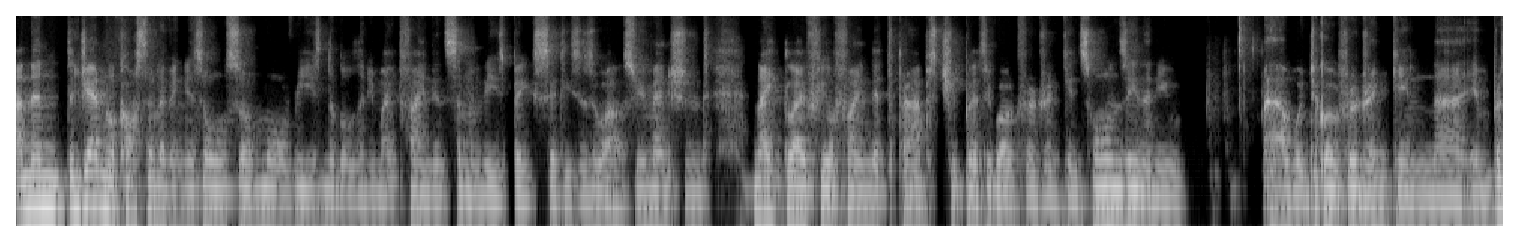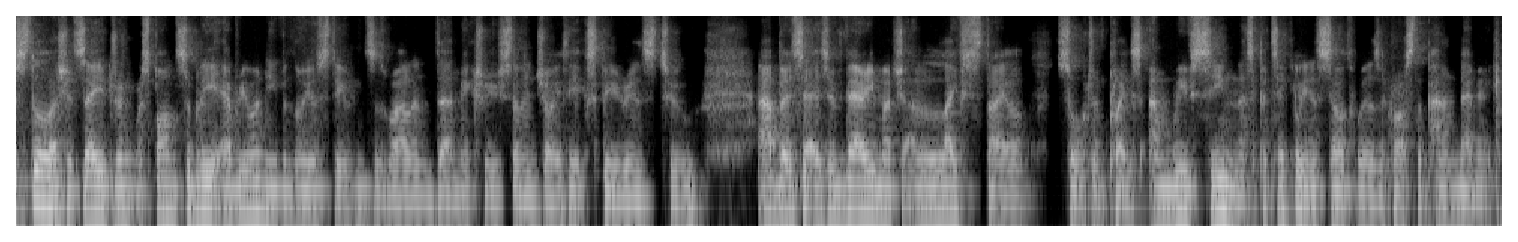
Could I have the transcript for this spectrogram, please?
And then the general cost of living is also more reasonable than you might find in some of these big cities as well. So you mentioned nightlife, you'll find it perhaps cheaper to go out for a drink in Swansea than you uh, would to go for a drink in uh, in Bristol. I should say, drink responsibly, everyone, even though you're students as well, and uh, make sure you still enjoy the experience too. Uh, but it's, it's a very much a lifestyle sort of place, and we've seen this particularly in South Wales across the pandemic.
